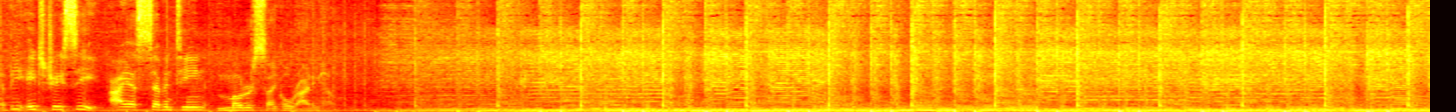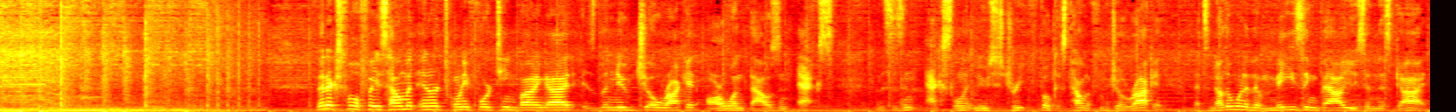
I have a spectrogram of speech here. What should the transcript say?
at the HJC IS-17 motorcycle riding helmet. The next full face helmet in our 2014 buying guide is the new Joe Rocket R1000X. This is an excellent new street focused helmet from Joe Rocket. That's another one of the amazing values in this guide.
